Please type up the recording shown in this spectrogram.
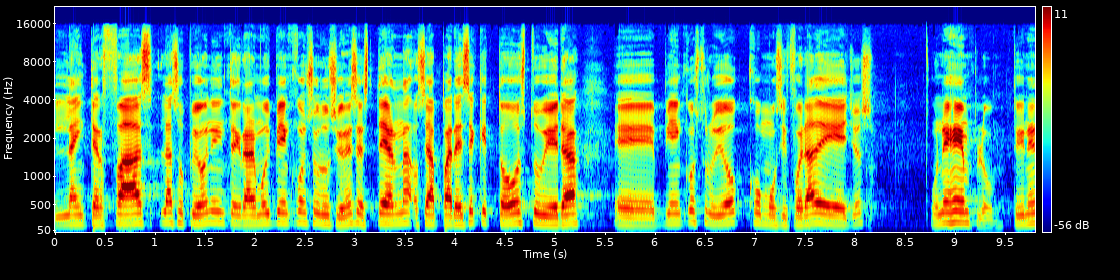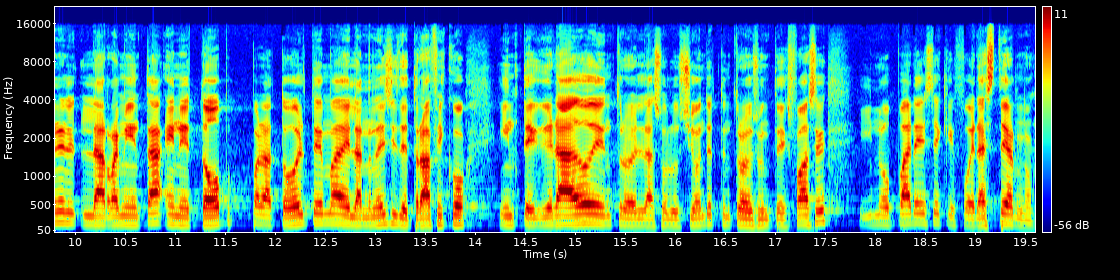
la interfaz la supieron integrar muy bien con soluciones externas, o sea, parece que todo estuviera bien construido como si fuera de ellos. Un ejemplo, tienen la herramienta NetOp para todo el tema del análisis de tráfico integrado dentro de la solución, dentro de su interfase y no parece que fuera externo.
